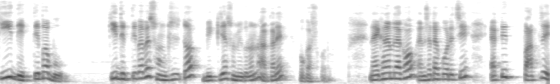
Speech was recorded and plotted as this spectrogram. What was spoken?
কি দেখতে পাবো? কি দেখতে পাবে? সংশ্লিষ্ট বিক্রিয়া সমীকরণ আকারে প্রকাশ করো। না, এখানে আমি দেখো অ্যান্সারটা করেছি। একটি পাত্রে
